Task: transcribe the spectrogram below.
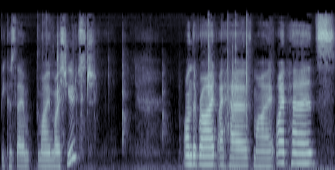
because they're my most used. On the right I have my eye pads,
